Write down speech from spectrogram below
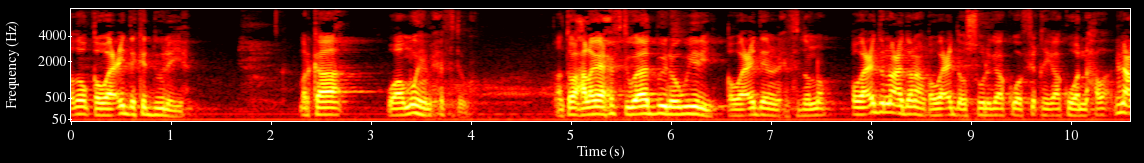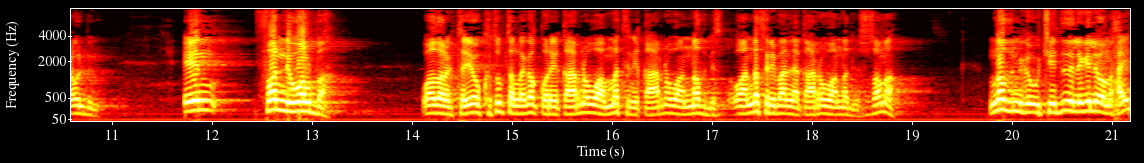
adoo qawaacidda ka duulaya. Marka waa muhiim xifdigu. Maanta waxa laga xifdigu aad buu inoogu yiri qawaacidda inaynu xifdinno qawaaciddu noocay doonaan qawaacidda usuuliga kuwa fiqiga kuwa naxwa dhinac walbagi in fanni walba waad aragtayo kutubta laga qoray qaarna waa matni qaarna waa nadmi waa nasri baan le qaarna waa nadmi. Soo sama nadmiga ujeeddada laga le waa maxay?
